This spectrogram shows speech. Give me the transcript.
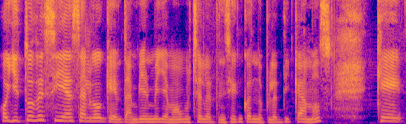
Oye, tú decías algo que también me llamó mucho la atención cuando platicamos, que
